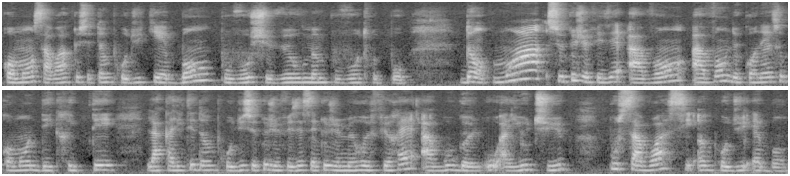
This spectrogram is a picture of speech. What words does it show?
comment savoir que c'est un produit qui est bon pour vos cheveux ou même pour votre peau. Donc, moi, ce que je faisais avant, avant de connaître comment décrypter la qualité d'un produit, ce que je faisais, c'est que je me référais à Google ou à YouTube pour savoir si un produit est bon.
